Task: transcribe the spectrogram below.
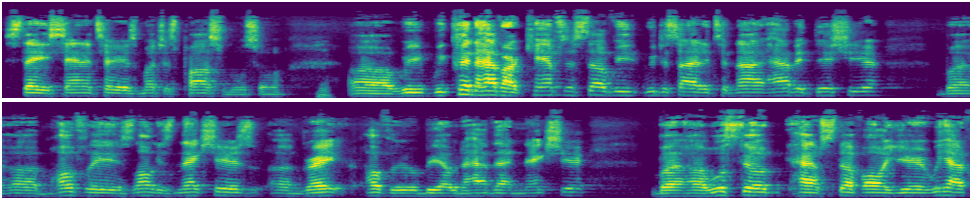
stay sanitary as much as possible. So uh, we we couldn't have our camps and stuff. We we decided to not have it this year, but um, hopefully as long as next year is uh, great, hopefully we'll be able to have that next year. But uh, we'll still have stuff all year. We have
